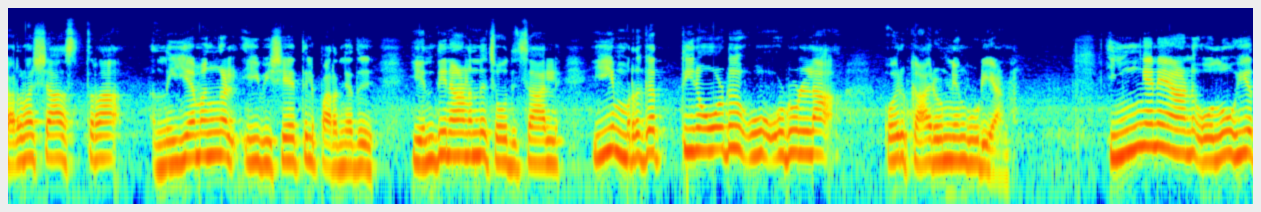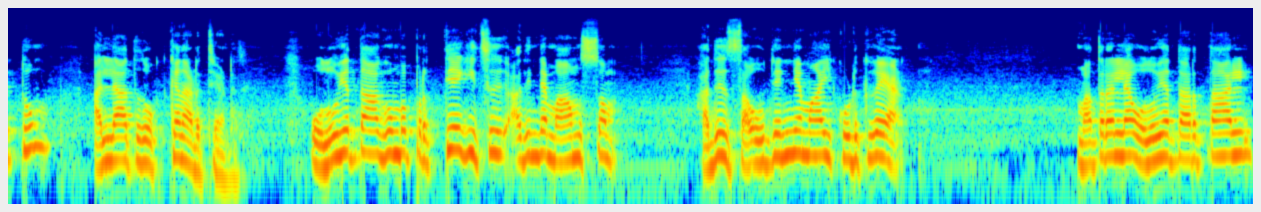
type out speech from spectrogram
കർമ്മശാസ്ത്ര നിയമങ്ങൾ ഈ വിഷയത്തിൽ പറഞ്ഞത് എന്തിനാണെന്ന് ചോദിച്ചാൽ ഈ മൃഗത്തിനോട് ഊടുള്ള ഒരു കാരുണ്യം കൂടിയാണ്. ഇങ്ങനെയാണ് ഒലൂഹ്യത്വം അല്ലാത്തതൊക്കെ നടത്തേണ്ടത്. ഒലൂഹ്യത്താകുമ്പോൾ പ്രത്യേകിച്ച് അതിന്റെ മാംസം അത് സൗജന്യമായി കൊടുക്കുകയാണ്. മാത്രമല്ല ഒലുയത്ത് അറുത്താൽ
